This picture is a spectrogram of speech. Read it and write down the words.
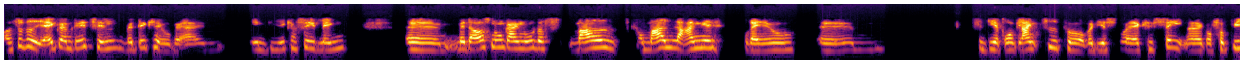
og så ved jeg ikke, hvem det er til, men det kan jo være en, en de ikke har set længe. Øhm, men der er også nogle gange nogen, der meget, meget lange breve, øhm, som de har brugt lang tid på, hvor, de, hvor jeg kan se, når jeg går forbi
